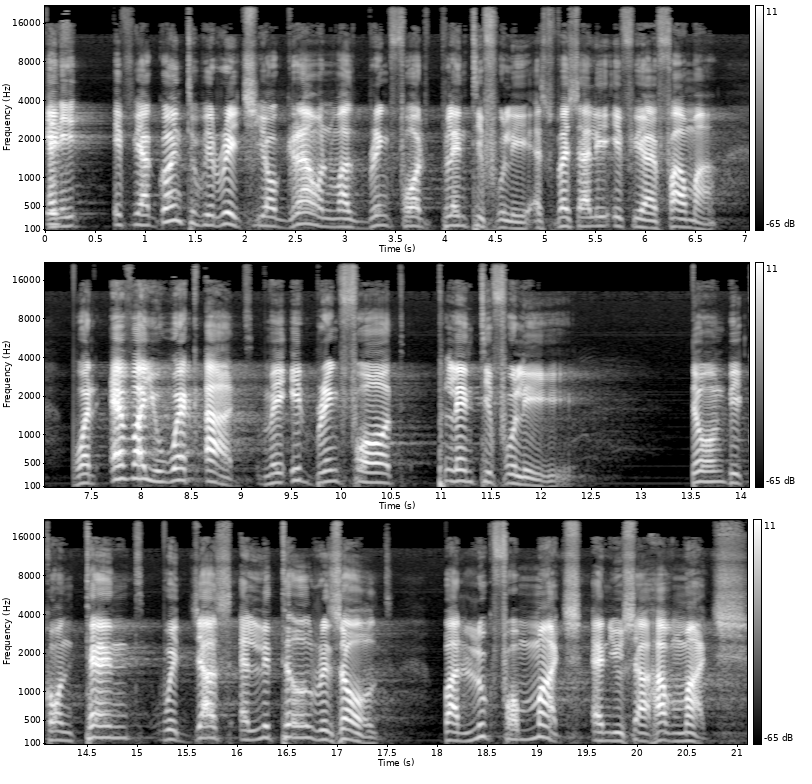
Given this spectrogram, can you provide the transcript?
And If, it, if you are going to be rich, your ground must bring forth plentifully, especially if you are a farmer. Whatever you work at, may it bring forth plentifully. Don't be content with just a little result, but look for much and you shall have much.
